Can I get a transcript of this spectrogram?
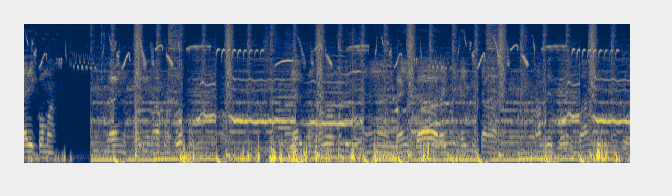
ચારીકોમાં ગાયને થોડીમાં પણ ચોખ્ખું જ્યારે પણ મળવા માંડી તો અહીંયા ગાય ગા રાખી રાખી તા. આંબલે કરીને બાંધી દીધું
